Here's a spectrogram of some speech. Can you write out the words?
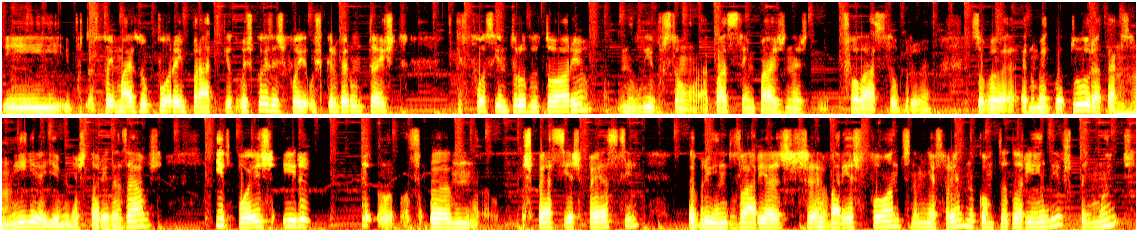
e, e, portanto, foi mais o pôr em prática duas coisas: foi o escrever um texto que fosse introdutório. No livro são há quase 100 páginas falasse sobre sobre a nomenclatura, a taxonomia uhum. e a minha história das aves, e depois ir um, espécie a espécie, abrindo várias, várias fontes na minha frente, no computador e em livros, tenho muitos,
